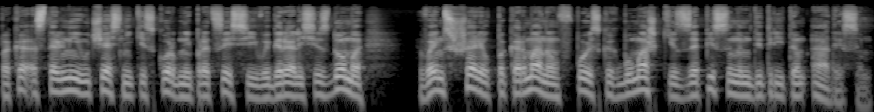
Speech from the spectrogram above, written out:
Пока остальные участники скорбной процессии выбирались из дома, Ваймс шарил по карманам в поисках бумажки с записанным детритом адресом.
